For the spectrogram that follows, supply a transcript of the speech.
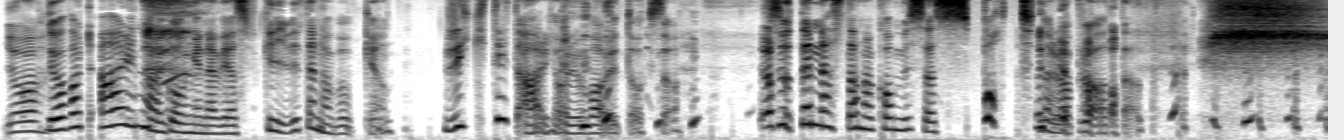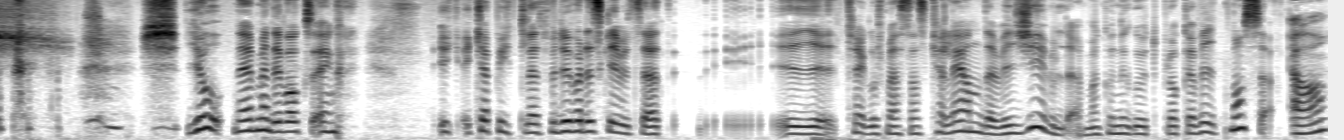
Ja, Du har varit arg några gånger när vi har skrivit den här boken. Riktigt arg har du varit också. Så att det nästan har kommit så här spott när du har pratat. Jo, nej men det var också en i kapitlet, för du hade skrivit så att i trädgårdsmästarens kalender vid jul där, man kunde gå ut och plocka vitmossa. Ja.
